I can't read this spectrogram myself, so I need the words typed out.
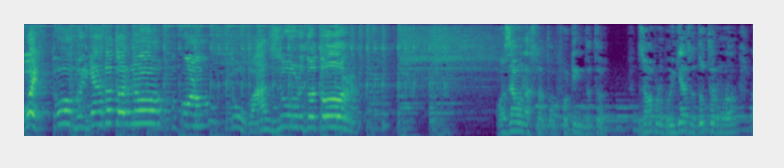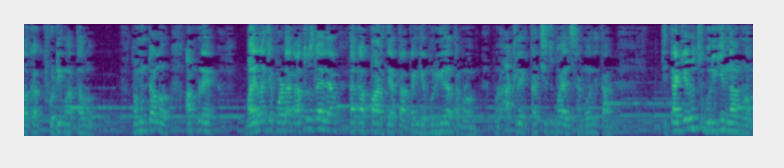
वय तूं भुरग्यां दोतोर न्हू कोण? तूं वाजूड दोतोर. हो जावन आसलो तो फोटींग दोतोर. जो आपूण भुरग्यांचो दोतोर म्हणून लोकांक फोटी मारतालो. तो म्हणटालो आपणे बायलांच्या पोटाक आतूच लायल्यार तांकां पाड येता तांगे भुरगीं जाता म्हणून. पूण आखरेक ताचीच बायल सांगून येता की तागेरूच भुरगीं ना म्हणून.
